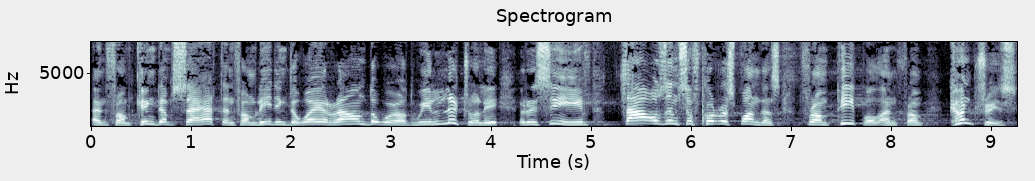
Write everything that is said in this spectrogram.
and from Kingdom Sat and from leading the way around the world, we literally receive thousands of correspondence from people and from countries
